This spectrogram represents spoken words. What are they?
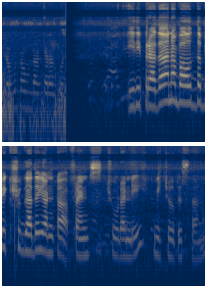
ఈ రౌండ్ రౌండ్ ఆకారాలు కూడా ఇది ప్రధాన బౌద్ధ భిక్షు గది అంట ఫ్రెండ్స్ చూడండి మీకు చూపిస్తాను.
